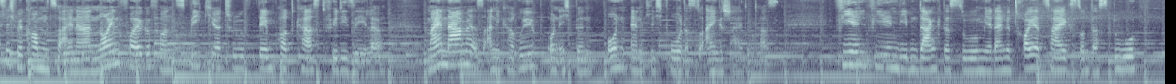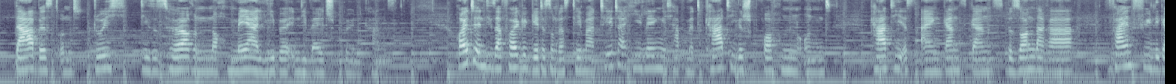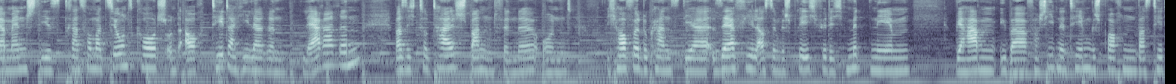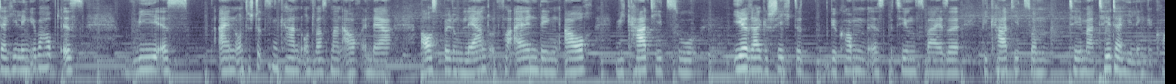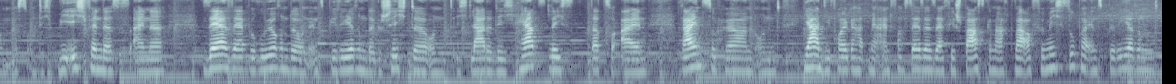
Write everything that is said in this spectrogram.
Herzlich willkommen zu einer neuen Folge von Speak Your Truth, dem Podcast für die Seele. Mein Name ist Annika Rüb und ich bin unendlich froh, dass du eingeschaltet hast. Vielen, vielen lieben Dank, dass du mir deine Treue zeigst und dass du da bist und durch dieses Hören noch mehr Liebe in die Welt sprühen kannst. Heute in dieser Folge geht es um das Thema Theta Healing. Ich habe mit Kati gesprochen und Kati ist ein ganz, ganz besonderer, feinfühliger Mensch. Sie ist Transformationscoach und auch Theta Healerin, Lehrerin, was ich total spannend finde und ich hoffe, du kannst dir sehr viel aus dem Gespräch für dich mitnehmen. Wir haben über verschiedene Themen gesprochen, was Theta Healing überhaupt ist, wie es einen unterstützen kann und was man auch in der Ausbildung lernt und vor allen Dingen auch, wie Kati zu ihrer Geschichte gekommen ist, beziehungsweise wie Kati zum Thema Theta Healing gekommen ist. Und ich, wie ich finde, es ist eine sehr, sehr berührende und inspirierende Geschichte und ich lade dich herzlichst dazu ein, reinzuhören. Und ja, die Folge hat mir einfach sehr, sehr, sehr viel Spaß gemacht, war auch für mich super inspirierend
